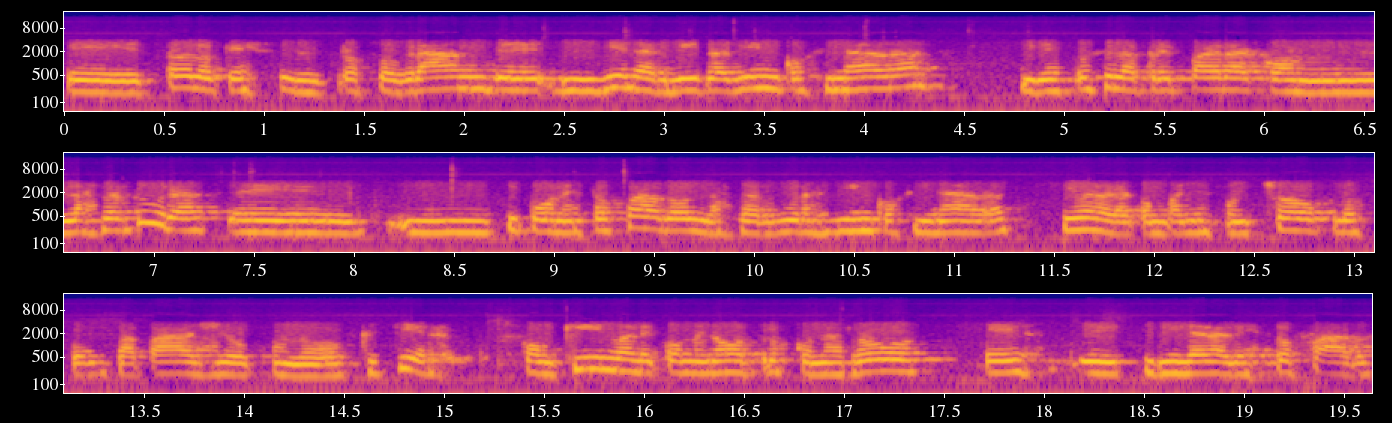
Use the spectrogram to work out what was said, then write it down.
eh, todo lo que es el trozo grande, bien hervida, bien cocinada, y después se la prepara con las verduras, eh, tipo un estofado, las verduras bien cocinadas, y bueno, la acompañas con choclos, con zapallo, con lo que quieras. Con quinoa le comen otros, con arroz, es eh, similar al estofado.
